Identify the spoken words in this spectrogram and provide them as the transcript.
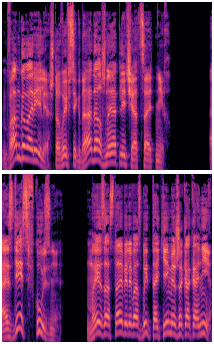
Вам говорили, что вы всегда должны отличаться от них. А здесь, в кузне, мы заставили вас быть такими же, как они».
